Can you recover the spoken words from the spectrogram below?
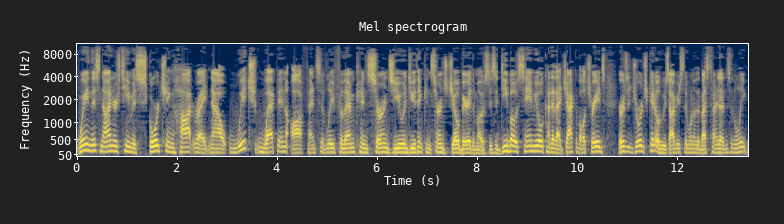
Wayne, this Niners team is scorching hot right now. Which weapon offensively for them concerns you, and do you think concerns Joe Barry the most? Is it Deebo Samuel, kind of that jack of all trades, or is it George Kittle, who's obviously one of the best tight ends in the league?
